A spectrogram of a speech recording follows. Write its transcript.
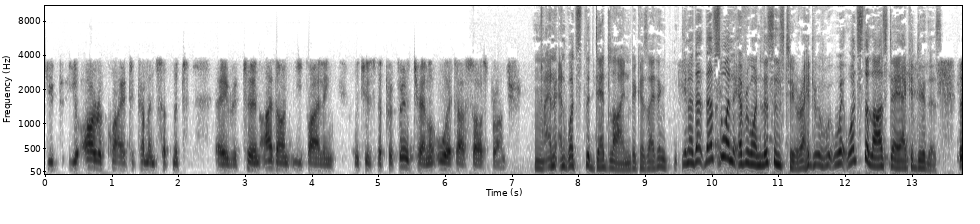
you, you are required to come and submit a return either on e-filing, which is the preferred channel, or at our SARS branch. Hmm, and, and what's the deadline? Because I think, you know, that, that's the one everyone listens to, right? What's the last day I could do this? The,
